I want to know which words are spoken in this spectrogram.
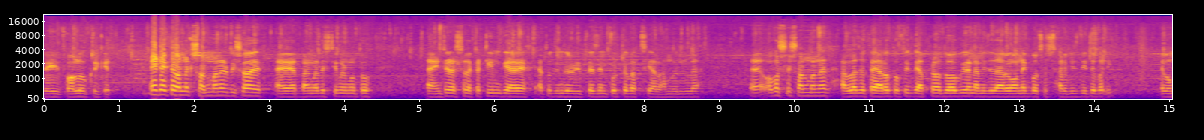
দে ফলো ক্রিকেট এটা একটা অনেক সম্মানের বিষয় বাংলাদেশ টিমের মতো ইন্টারন্যাশনাল একটা টিমকে এতদিন ধরে রিপ্রেজেন্ট করতে পারছি, আলহামদুলিল্লাহ। অবশ্যই সম্মানের, আল্লাহ যাতে আরও তফিক দিয়ে। আপনারা দোয়া করেন, আমি যাতে আরও অনেক বছর সার্ভিস দিতে পারি এবং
